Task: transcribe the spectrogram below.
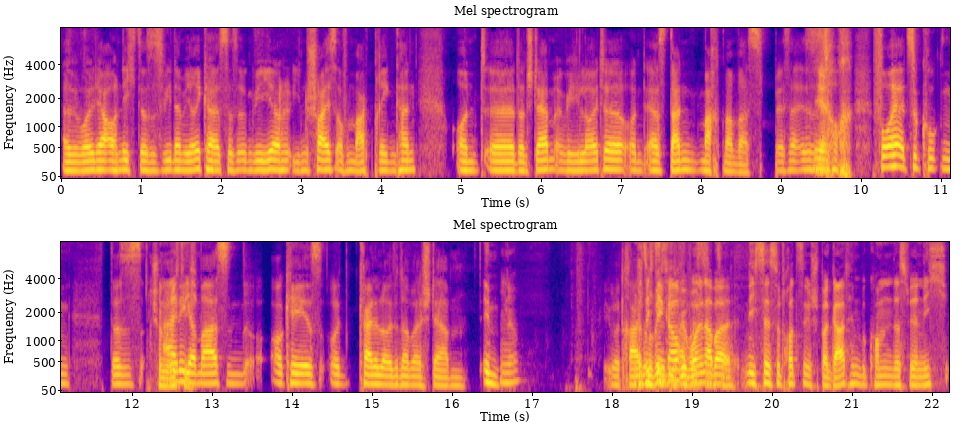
Also wir wollen ja auch nicht, dass es wie in Amerika ist, dass irgendwie jeder jeden Scheiß auf den Markt bringen kann und äh, dann sterben irgendwelche Leute und erst dann macht man was. Besser ist es Ja. doch vorher zu gucken, dass es Schon richtig. einigermaßen okay ist und keine Leute dabei sterben. Im Ja. Übertragenen Also ich denke auch, wir wollen aber so. nichtsdestotrotz den Spagat hinbekommen, dass wir nicht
